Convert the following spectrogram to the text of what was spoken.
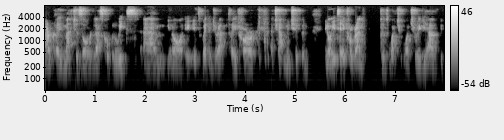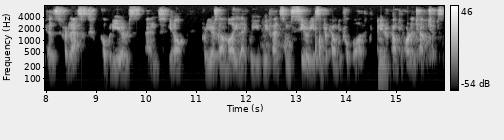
archive matches over the last couple of weeks, um, you know, it, it's whetted your appetite for a championship. And, you know, you take for granted what you, what you really have because for the last couple of years and, you know, for years gone by, like we, we've had some serious inter-county football and mm. inter-county hurling championships.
